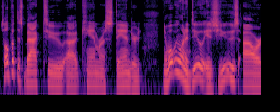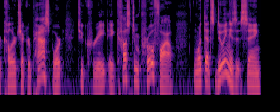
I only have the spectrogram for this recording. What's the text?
So I'll put this back to uh, camera standard. Now what we want to do is use our color checker passport to create a custom profile. And what that's doing is it's saying,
